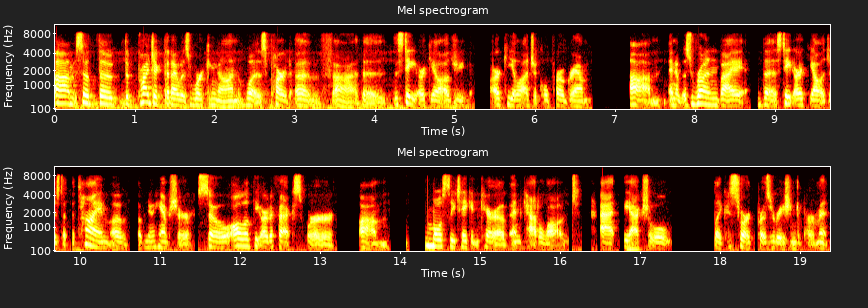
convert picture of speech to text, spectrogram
Um, so the the project that I was working on was part of uh, the the state archaeology archaeological program, um, and it was run by the state archaeologist at the time of, of New Hampshire. So all of the artifacts were um, mostly taken care of and cataloged at the actual like historic preservation department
